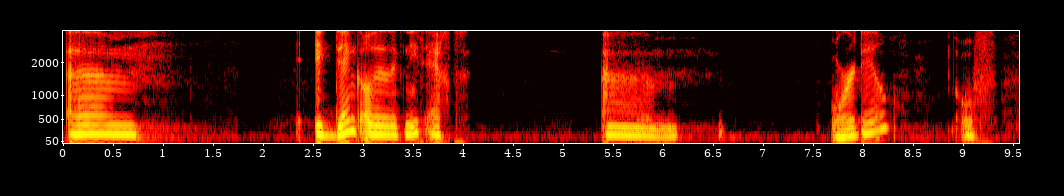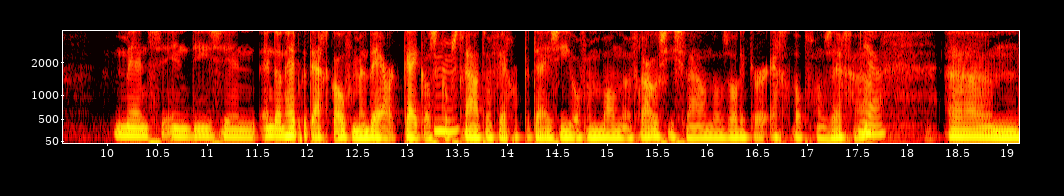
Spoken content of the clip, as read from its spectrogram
Ehm, ik denk altijd dat ik niet echt ehm, oordeel. Of mensen in die zin... En dan heb ik het eigenlijk over mijn werk. Kijk, als ik op Mhm. straat een vechtpartij zie... of een man een vrouw zie slaan... dan zal ik er echt wat van zeggen. Ja. Ehm,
